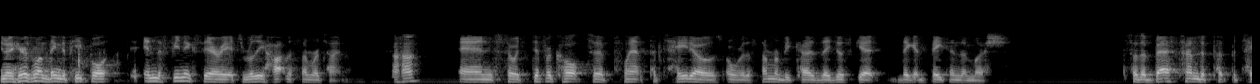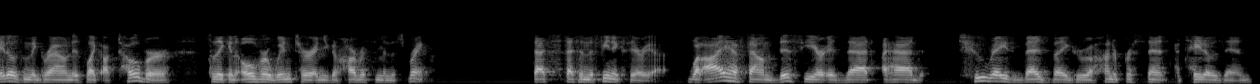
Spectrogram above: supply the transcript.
You know, here's one thing that people in the Phoenix area. It's really hot in the summertime. Uh huh. and so it's difficult to plant potatoes over the summer because they just get they get baked in the mush. So the best time to put potatoes in the ground is like October, so they can overwinter and you can harvest them in the spring. That's that's in the Phoenix area. What I have found this year is that I had two raised beds that I grew 100% potatoes in,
